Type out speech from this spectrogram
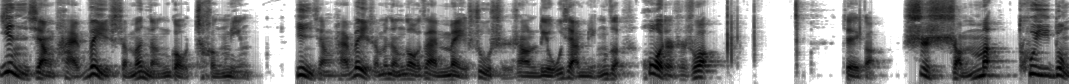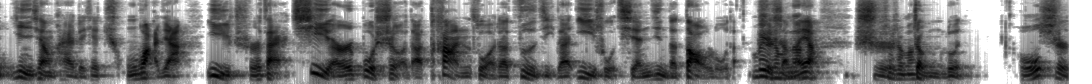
印象派为什么能够成名？印象派为什么能够在美术史上留下名字？或者是说，这个是什么推动印象派这些穷画家一直在锲而不舍地探索着自己的艺术前进的道路的？为什么呀？是什么争论，哦，是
